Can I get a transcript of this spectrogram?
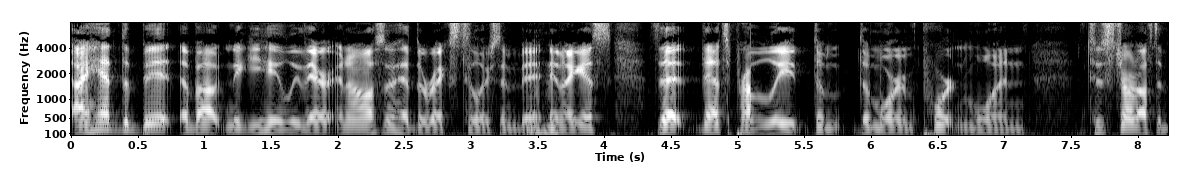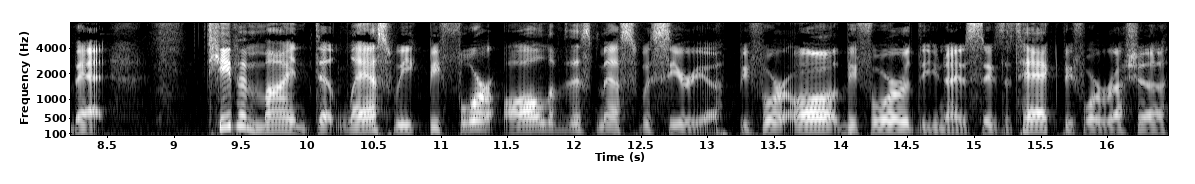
I had the bit about Nikki Haley there, and I also had the Rex Tillerson bit, and I guess that that's probably the the more important one to start off the bat keep in mind that last week before all of this mess with Syria, before all before the United States attacked, before Russia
